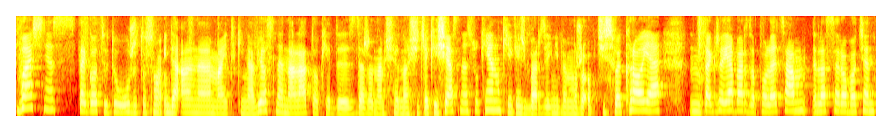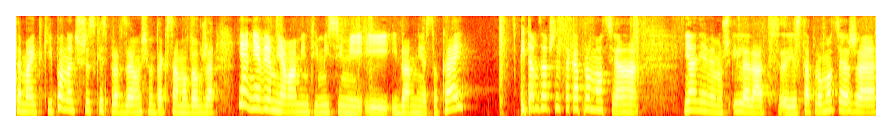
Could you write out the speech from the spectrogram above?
właśnie z tego tytułu, że to są idealne majtki na wiosnę, na lato, kiedy zdarza nam się nosić jakieś jasne sukienki, jakieś bardziej, nie wiem, może obcisłe kroje. Mm, Także ja bardzo polecam laserowo cięte majtki. Ponoć wszystkie sprawdzają się tak samo dobrze. Ja nie wiem, ja mam Intimissimi i, i dla mnie jest ok. I tam zawsze jest taka promocja. Ja nie wiem już ile lat jest ta promocja, że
